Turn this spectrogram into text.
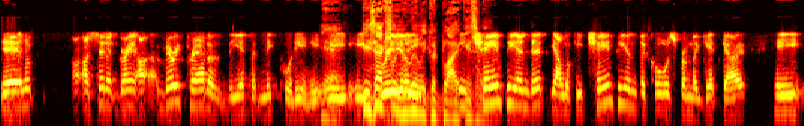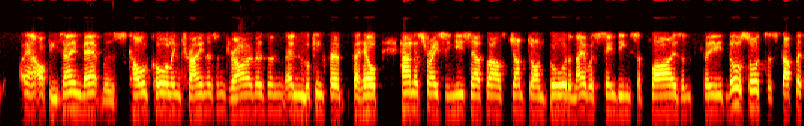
Yeah, look, I said it, Grant. I'm very proud of the effort Mick put in. He, yeah. he, he he's actually really, a really good bloke. He championed it. Yeah, look, he championed the cause from the get go. He off his own bat was cold calling trainers and drivers and, and looking for, for help. Harness Racing New South Wales jumped on board and they were sending supplies and feed and all sorts of stuff. But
